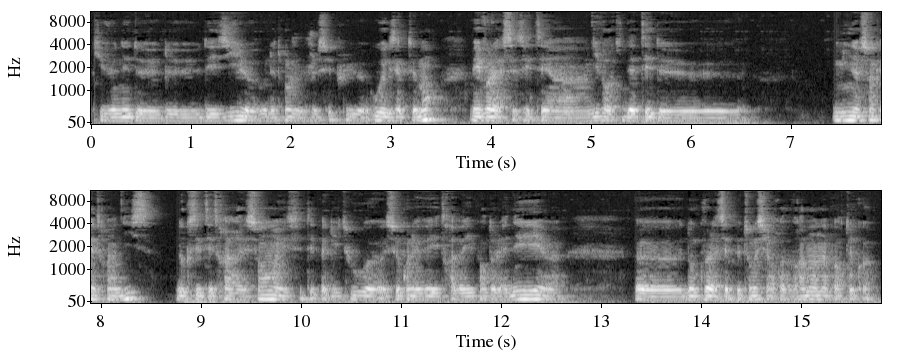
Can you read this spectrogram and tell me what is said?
qui venait de, de- des îles, honnêtement je ne sais plus où exactement, mais voilà, c'était un livre qui datait de 1990, donc c'était très récent et c'était pas du tout ce qu'on avait travaillé pendant l'année. Donc voilà, ça peut tomber sur vraiment n'importe quoi.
